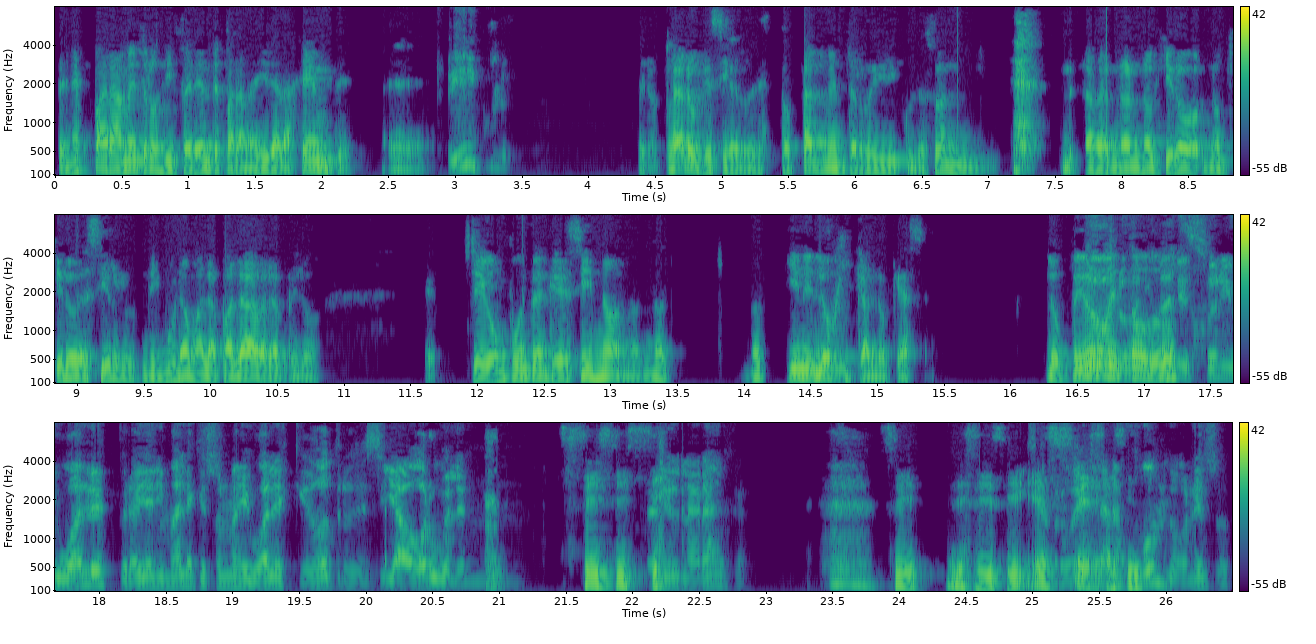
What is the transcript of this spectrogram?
tenés parámetros diferentes para medir a la gente. Eh. ridículo. Pero claro que sí, es totalmente ridículo. Son a ver, no, quiero, no quiero decir ninguna mala palabra, pero eh, llega un punto en que decís, no, no, no, tiene lógica lo que hacen. Lo peor de todo. Los animales son iguales, pero hay animales que son más iguales que otros, decía Orwell en, sí, sí, sí. en la granja. Sí, sí, sí. es, es así. fondo con eso.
